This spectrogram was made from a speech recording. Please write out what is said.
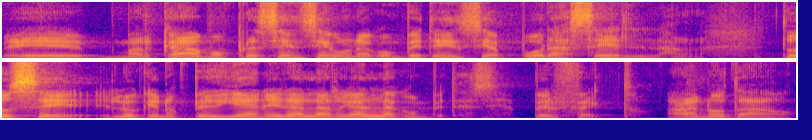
eh, marcábamos presencia en una competencia por hacerla. Entonces, lo que nos pedían era alargar la competencia. Perfecto, anotado.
